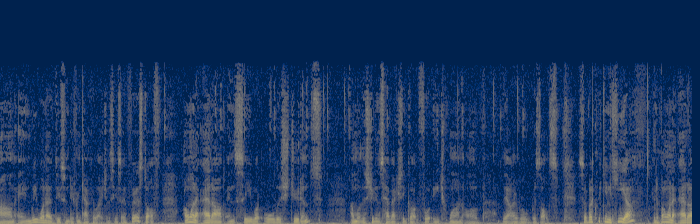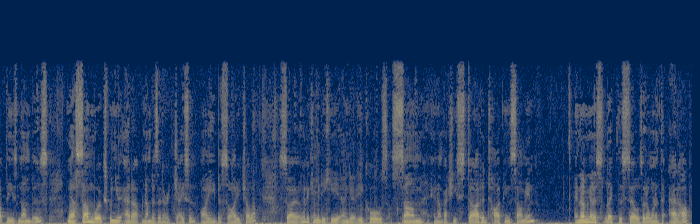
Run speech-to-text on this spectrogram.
um, and we want to do some different calculations here. So first off, I want to add up and see what all the students and um, what the students have actually got for each one of their overall results. So if I click in here, and if I want to add up these numbers, now sum works when you add up numbers that are adjacent, i.e. beside each other. So I'm going to come into here and go equals sum, and I've actually started typing sum in, and I'm going to select the cells that I wanted to add up,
